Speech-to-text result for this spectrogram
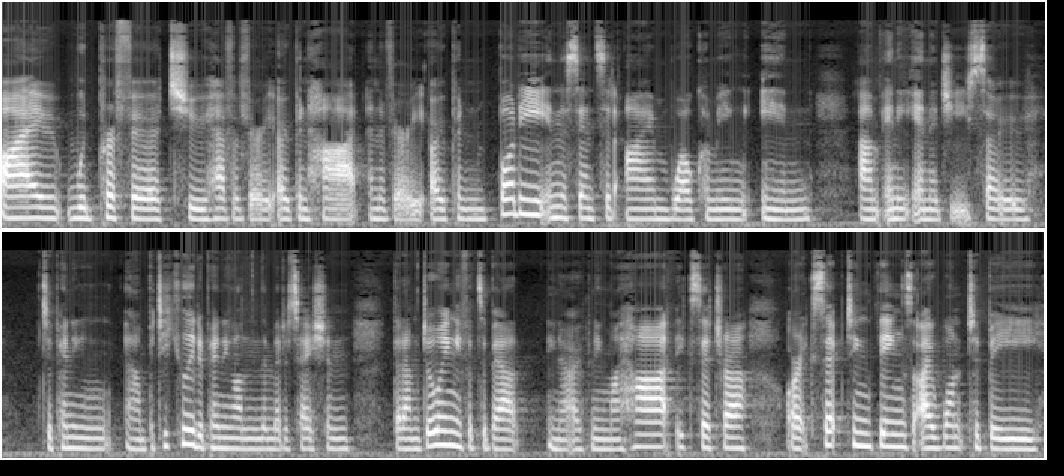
I would prefer to have a very open heart and a very open body in the sense that I'm welcoming in um, any energy. So, depending, um, particularly depending on the meditation that I'm doing, if it's about you know opening my heart, etc., or accepting things, I want to be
